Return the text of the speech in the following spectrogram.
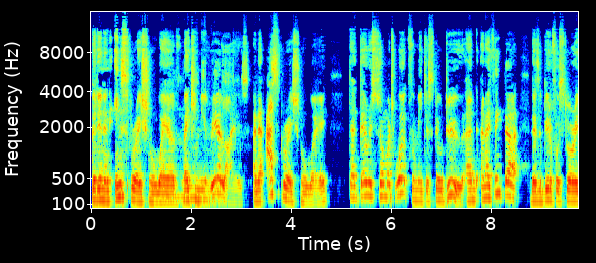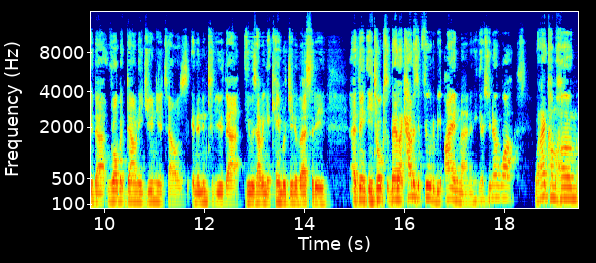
but in an inspirational way of making me mm. realize and an aspirational way that there is so much work for me to still do. And, and I think that there's a beautiful story that Robert Downey Jr. tells in an interview that he was having at Cambridge University. I think he talks, they're like, how does it feel to be Iron Man? And he goes, you know what? When I come home,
